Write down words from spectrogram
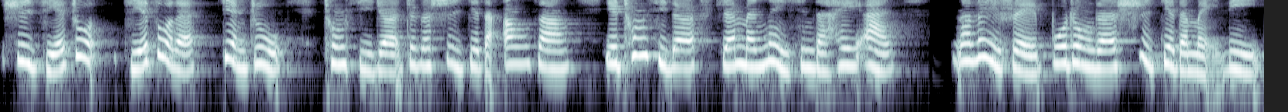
是杰作。杰作的建筑冲洗着这个世界的肮脏，也冲洗着人们内心的黑暗。那泪水播种着世界的美丽。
